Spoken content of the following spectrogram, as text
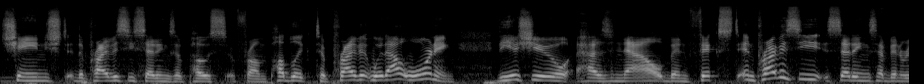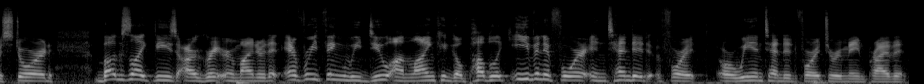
changed the privacy settings of posts from public to private without warning. The issue has now been fixed and privacy settings have been restored. Bugs like these are a great reminder that everything we do online can go public, even if we're intended for it or we intended for it to remain private.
